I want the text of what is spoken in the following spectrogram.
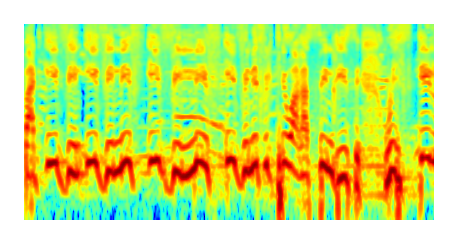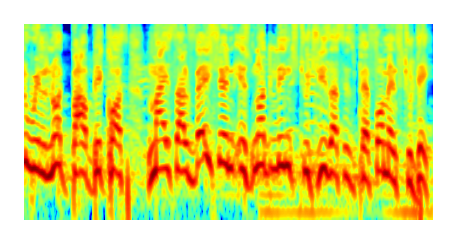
but even even if even if even if kuthiwa kasindisi we still will not bow because my salvation is not linked to Jesus' performance today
